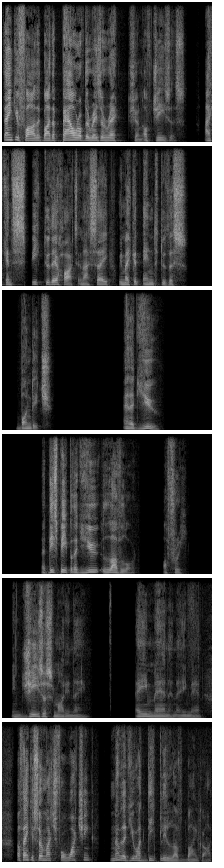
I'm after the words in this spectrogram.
Thank you, Father, that by the power of the resurrection of Jesus, I can speak to their hearts and I say, we make an end to this bondage. And that you that these people that you love, Lord, are free. In Jesus' mighty name. Amen and amen. Well, thank you so much for watching. Know that you are deeply loved by God.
